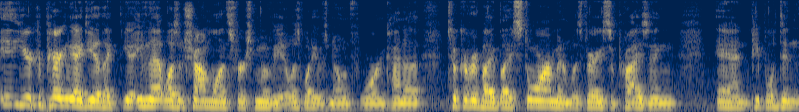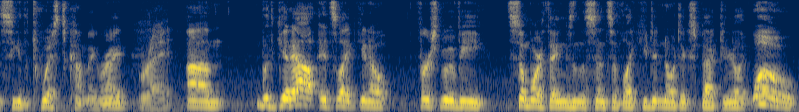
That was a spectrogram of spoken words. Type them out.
You're comparing the idea, like you know, even though that wasn't Shyamalan's first movie, it was what he was known for, and kind of took everybody by storm, and was very surprising, and people didn't see the twist coming, right? Right. um, with Get Out, it's like you know, first movie, similar things in the sense of like you didn't know what to expect, and you're like, whoa,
